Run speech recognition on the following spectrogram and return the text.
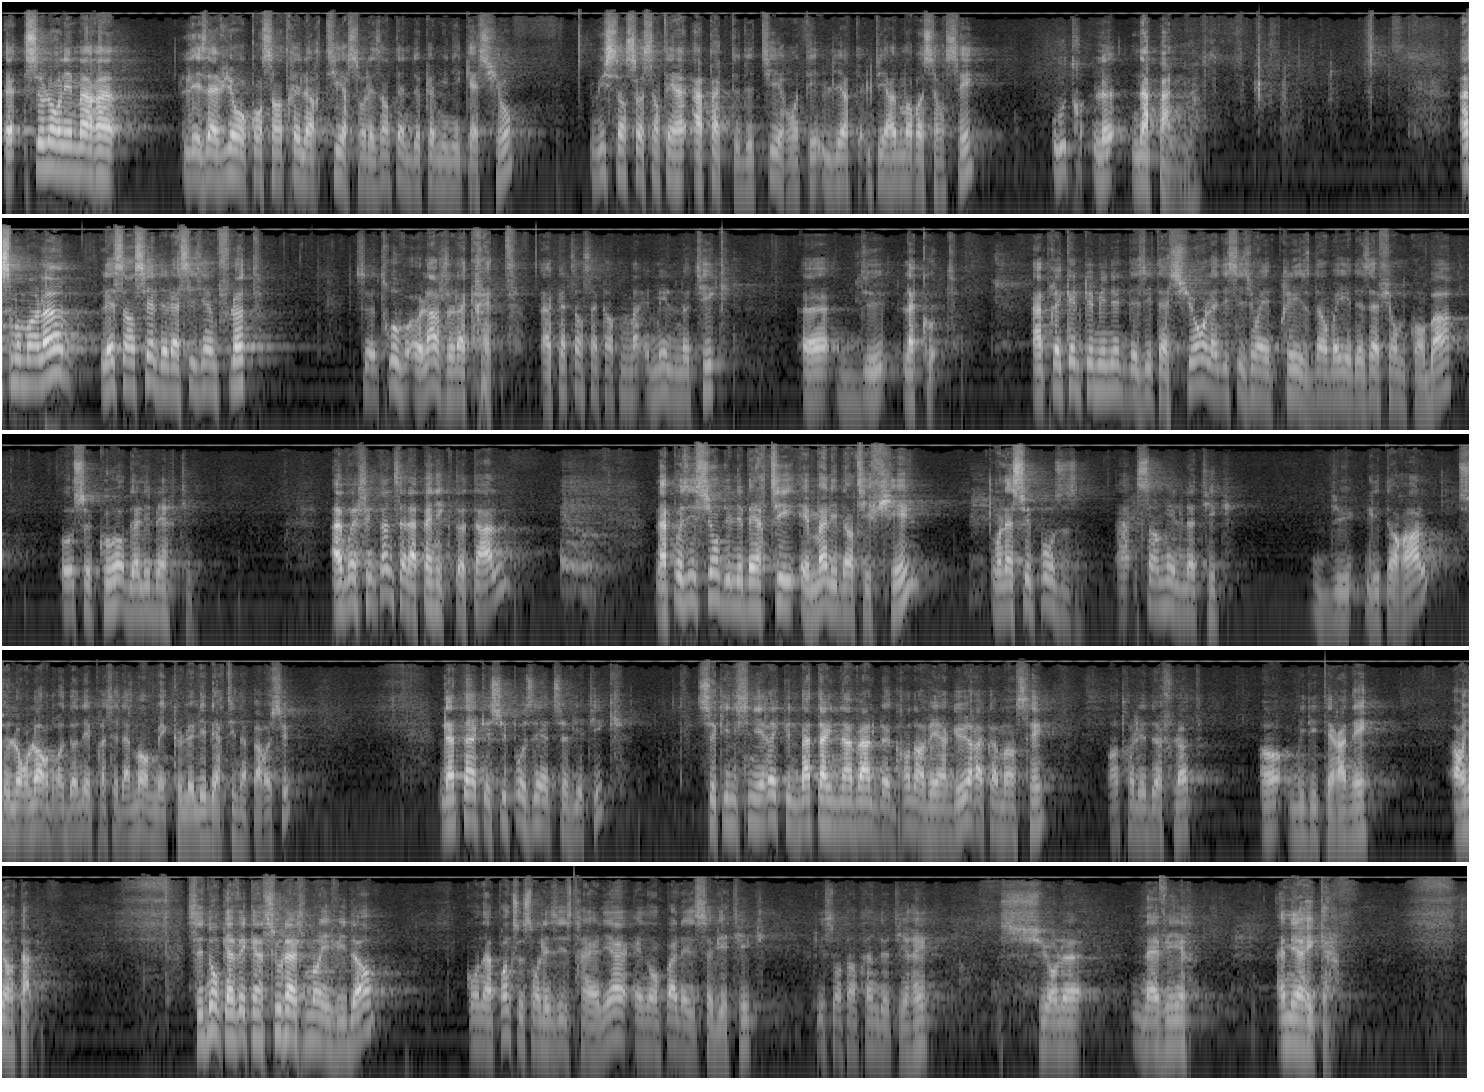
Euh, selon les marins, les avions ont concentré leurs tirs sur les antennes de communication. 861 impacts de tir ont été ultérieurement recensés, outre le napalm. À ce moment-là, l'essentiel de la sixième flotte se trouve au large de la Crète, à 450 milles nautiques euh, de la côte. Après quelques minutes d'hésitation, la décision est prise d'envoyer des avions de combat au secours de Liberty. À Washington, c'est la panique totale. La position du Liberty est mal identifiée. On la suppose à 100 000 nautiques du littoral selon l'ordre donné précédemment, mais que le Liberty n'a pas reçu. L'attaque est supposée être soviétique, ce qui signerait qu'une bataille navale de grande envergure a commencé entre les deux flottes en Méditerranée orientale. C'est donc avec un soulagement évident qu'on apprend que ce sont les Israéliens et non pas les Soviétiques qui sont en train de tirer sur le navire américain.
